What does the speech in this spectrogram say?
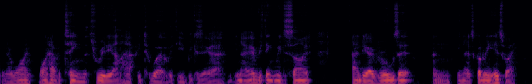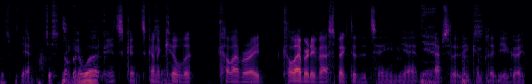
You know, why why have a team that's really unhappy to work with you because uh, you know everything we decide, Andy overrules it, and you know it's got to be his way. It's Yeah. just not going to work. It's it's going to So- kill the collaborate collaborative aspect of the team. Yeah, Yeah, absolutely, absolutely, completely yeah. agree.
